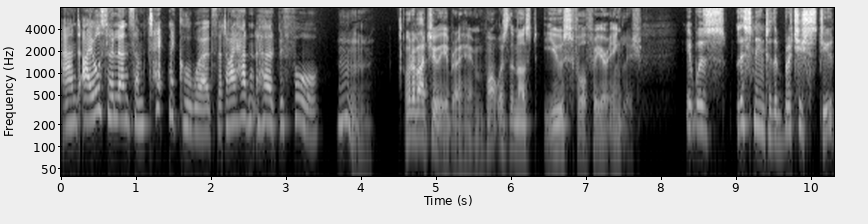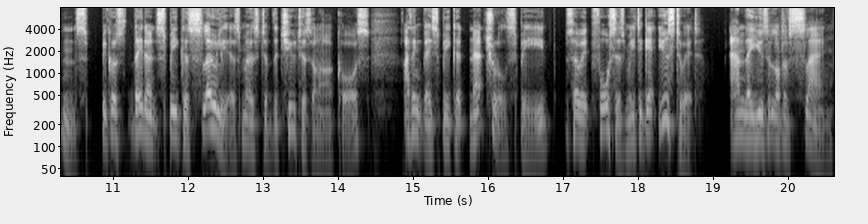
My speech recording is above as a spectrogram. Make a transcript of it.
And I also learned some technical words that I hadn't heard before. Hmm. What about you, Ibrahim? What was the most useful for your English? It was listening to the British students, because they don't speak as slowly as most of the tutors on our course. I think they speak at natural speed, so it forces me to get used to it. And they use a lot of slang.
